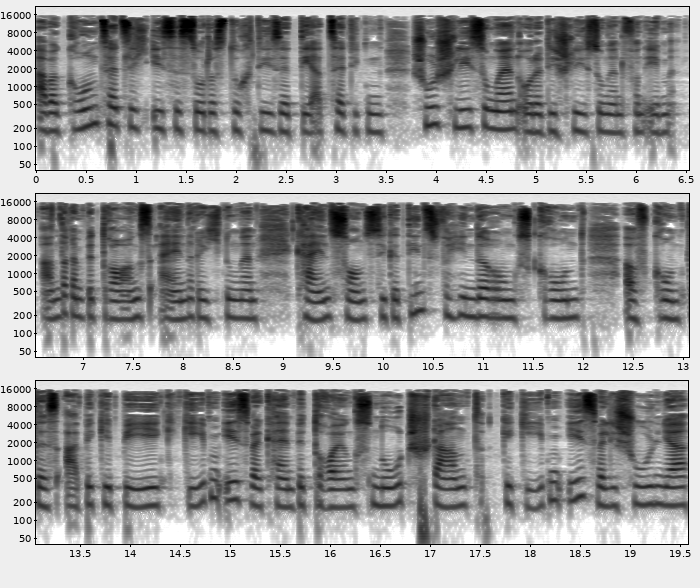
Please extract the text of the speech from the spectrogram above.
Aber grundsätzlich ist es so, dass durch diese derzeitigen Schulschließungen oder die Schließungen von eben anderen Betreuungseinrichtungen kein sonstiger Dienstverhinderungsgrund aufgrund des ABGB gegeben ist, weil kein Betreuungsnotstand gegeben ist, weil die Schulen ja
